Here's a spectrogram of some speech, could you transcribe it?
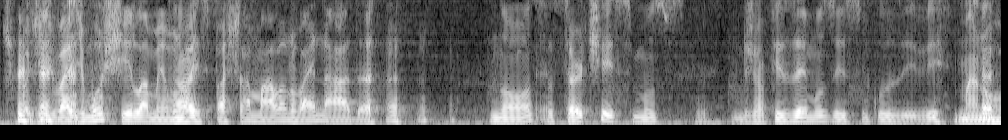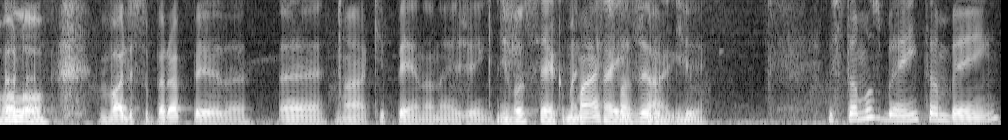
Tipo, a gente vai de mochila mesmo, vai Mas- despachar mala, não vai nada. Nossa, certíssimos. Já fizemos isso, inclusive. Mas não rolou. vale super a pena. É. Ah, que pena, né, gente? E você, como é que Mas tá aí, fazer o quê? Estamos bem também.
